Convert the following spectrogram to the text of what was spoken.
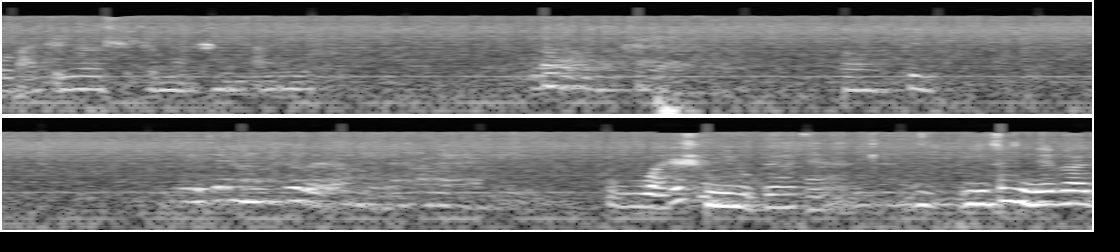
我把这个时针往上翻。那我给他开了。嗯，对。对，这上面是的，然后你那上面。我这是没有标签，你你从你那边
